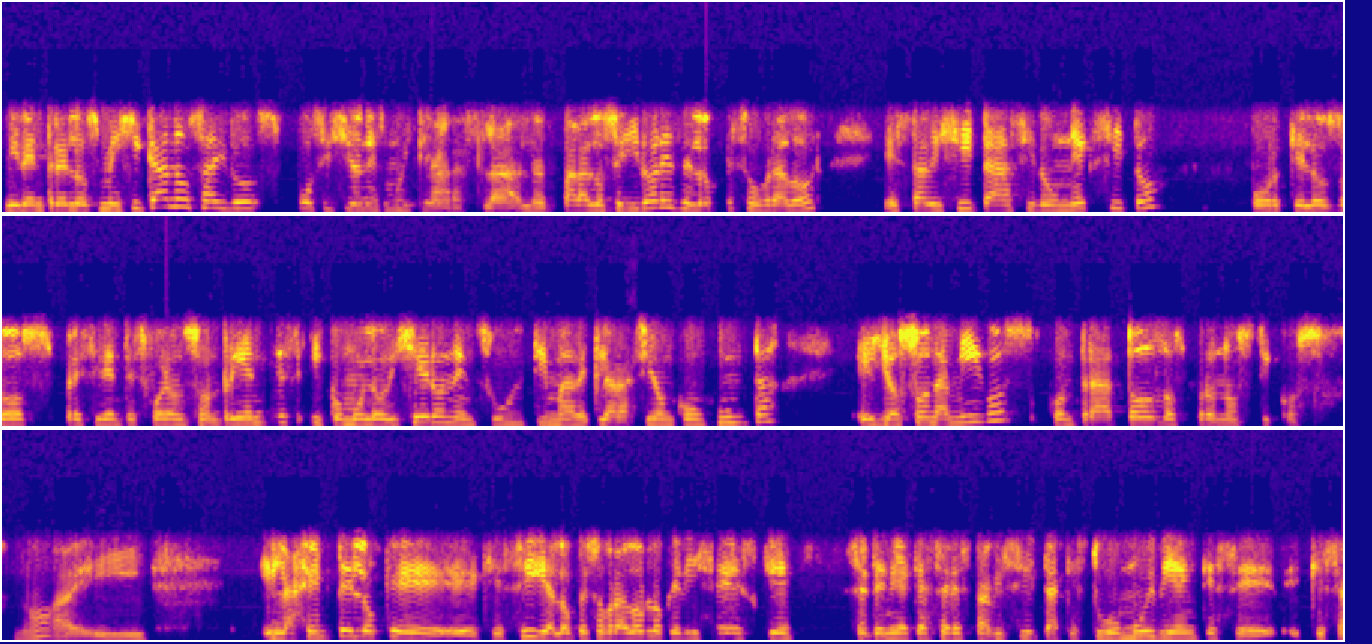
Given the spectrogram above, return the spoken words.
Mire, entre los mexicanos hay dos posiciones muy claras. para los seguidores de López Obrador, esta visita ha sido un éxito porque los dos presidentes fueron sonrientes y como lo dijeron en su última declaración conjunta, ellos son amigos contra todos los pronósticos, ¿no? Y, la gente lo que, que sigue a López Obrador lo que dice es que se tenía que hacer esta visita, que estuvo muy bien que se, que se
